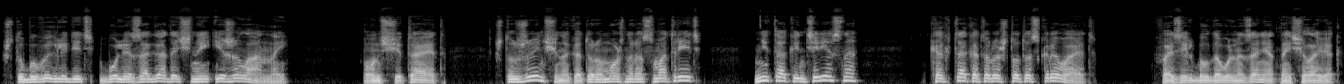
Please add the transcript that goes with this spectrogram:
чтобы выглядеть более загадочной и желанной. Он считает, что женщина, которую можно рассмотреть, не так интересна, как та, которая что-то скрывает. Фазиль был довольно занятный человек.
